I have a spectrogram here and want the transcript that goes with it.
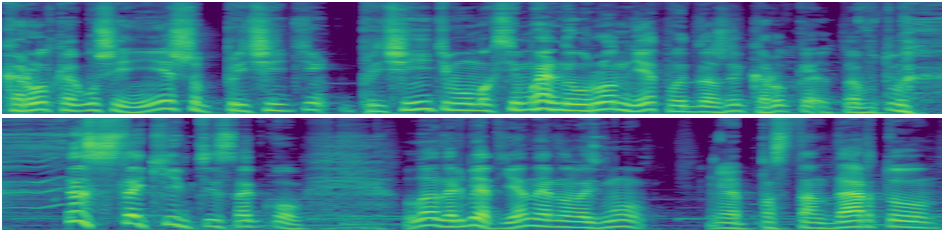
короткое оглушение. Нет, чтобы причинить, причинить ему максимальный урон. Нет, мы должны короткое... с таким тесаком. Ладно, ребят, я, наверное, возьму э, по стандарту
